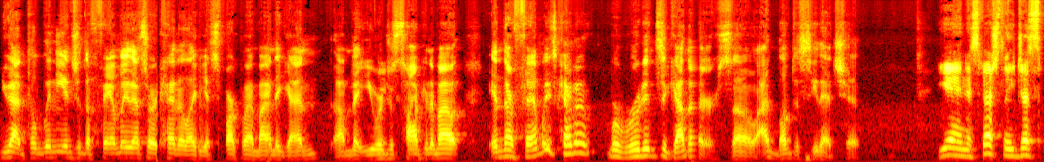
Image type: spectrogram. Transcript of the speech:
You got the lineage of the family. That's sort of kind of like it sparked my mind again. Um, that you were just talking about, and their families kind of were rooted together. So I'd love to see that shit. Yeah, and especially just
